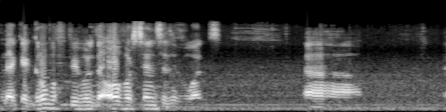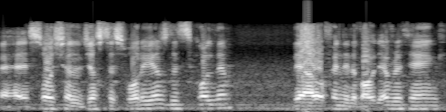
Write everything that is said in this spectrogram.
Like a group of people, the oversensitive ones, uh, uh, social justice warriors, let's call them. They are offended about everything,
